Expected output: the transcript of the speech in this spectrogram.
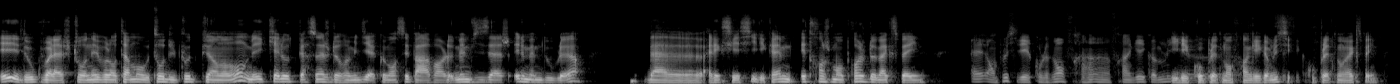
Et donc voilà, je tournais volontairement autour du pot depuis un moment, mais quel autre personnage de Remedy a commencé par avoir le même visage et le même doubleur? Bah, euh, Alex Casey, il est quand même étrangement proche de Max Payne. Et en plus, il est complètement frin- fringué comme lui. Il est euh, complètement fringué comme lui, ces c'est complètement Max Payne.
